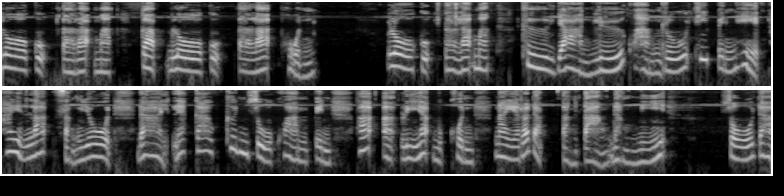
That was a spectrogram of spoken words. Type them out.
โลกุตระมรรคกับโลกุตระผล โลกุตระมรรคคือญาณหรือความรู้ที่เป็นเหตุให้ละสังโยชน์ได้และก้าวขึ้นสู่ความเป็นพระอริยบุคคลในระดับต่างๆ ดังนี้ โสดา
